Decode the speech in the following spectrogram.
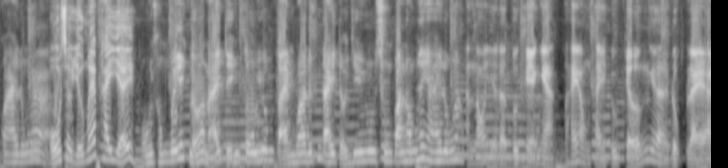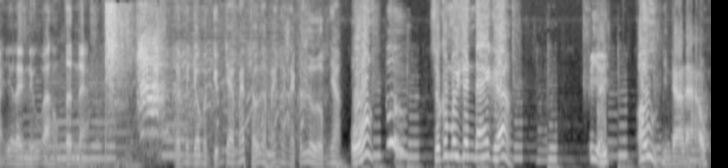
Không ai luôn á? Ủa sao giữ map hay vậy? Ôi không biết nữa. Nãy tiện tôi với ông Toàn qua đứng đây tự nhiên xung quanh không thấy ai luôn á. Anh nói vậy là tôi kiện nha. Tôi thấy ông thầy hiệu trưởng ờ, rụt rè với lại nữ qua thông tin nè. Để mình vô mình kiểm tra map thử là mấy người này có lừa không nha. Ủa? Sao có Miranda kìa? Cái gì? Ừ. Nhìn ra nào.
